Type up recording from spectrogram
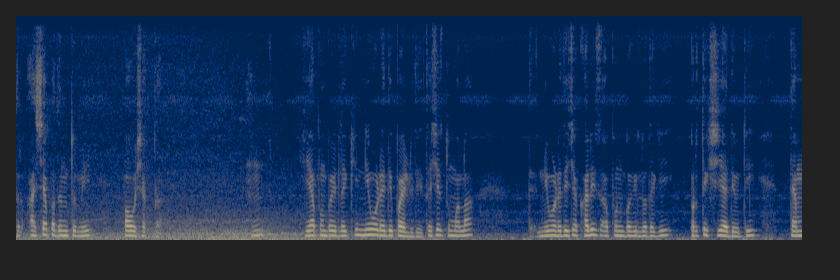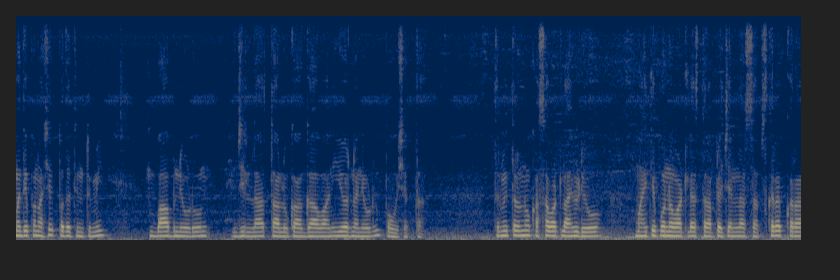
तर अशा पद्धतीने तुम्ही पाहू शकता. हे? आपण बघितलं की निवड यादी पाहिली होती. तसेच तुम्हाला त्या निवड यादीच्या खालीच आपण बघितलं होतं की प्रत्यक्ष यादी होती. त्यामध्ये पण अशाच पद्धतीने तुम्ही बाब निवडून जिल्हा तालुका गाव आणि योजना निवडून पाहू शकता. तर मित्रांनो कसा वाटला हा व्हिडिओ? माहितीपूर्ण वाटल्यास तर आपल्या चॅनलला सबस्क्राईब करा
